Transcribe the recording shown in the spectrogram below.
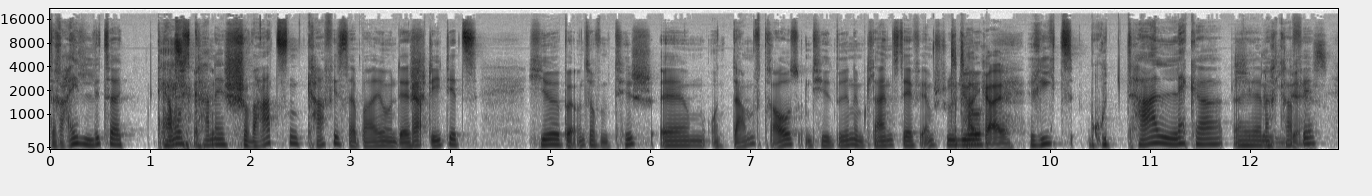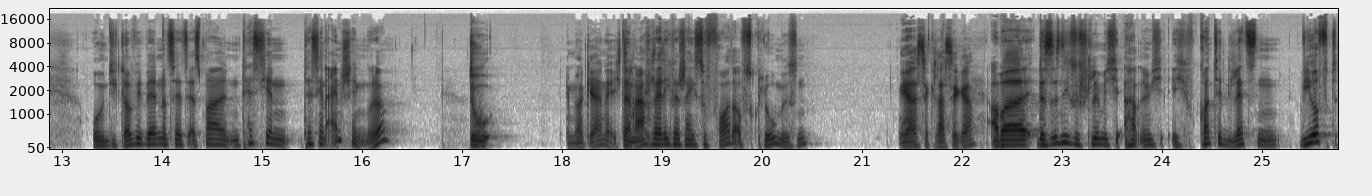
drei Liter Thermoskanne schwarzen Kaffees dabei und der Ja. steht jetzt hier bei uns auf dem Tisch ähm, und dampft raus und hier drin im kleinen StFM-Studio Total geil. riecht brutal lecker äh, nach Kaffee. es. Und ich glaube, wir werden uns jetzt erstmal ein Tässchen, Tässchen einschenken, oder? Du, immer gerne. Ich Danach werde ich wahrscheinlich sofort aufs Klo müssen. Ja, ist der Klassiker. Aber das ist nicht so schlimm. Ich habe nämlich, ich konnte die letzten. Wie oft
